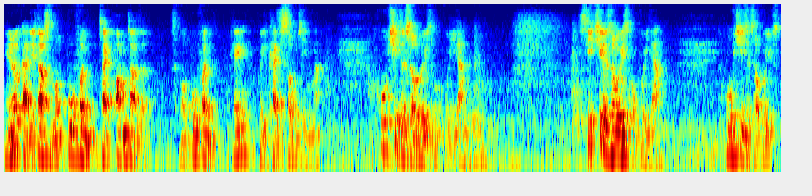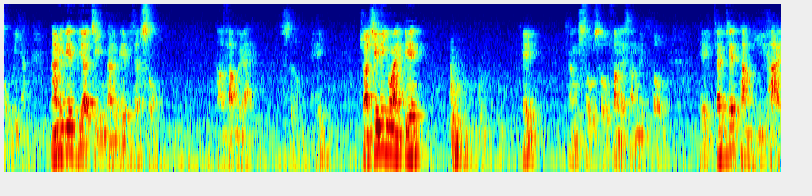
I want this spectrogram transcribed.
你能感觉到什么部分在框张着，什么部分 OK 会开始收紧吗？呼气的时候为什么不一样？吸气的时候为什么不一样？呼气的时候会有什么不一样？哪里边比较紧，哪里边比较松？好，放回来，是哦，哎，转去另外一边，哎，将手手放在上面之后，哎，将肩膀移开，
